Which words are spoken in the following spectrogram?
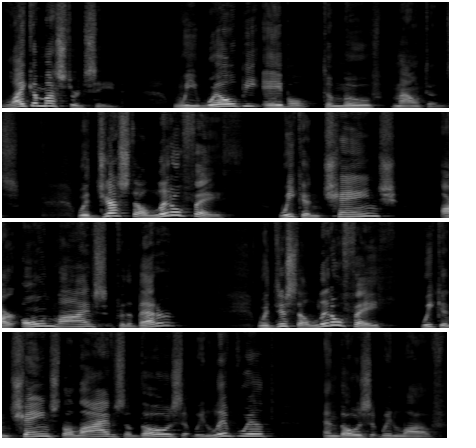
like a mustard seed, we will be able to move mountains. With just a little faith, we can change our own lives for the better. With just a little faith, we can change the lives of those that we live with and those that we love.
